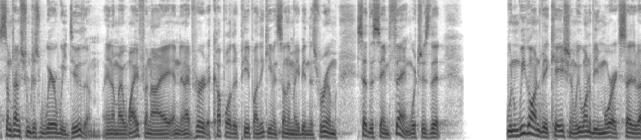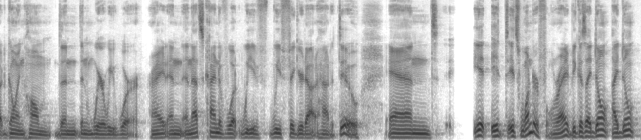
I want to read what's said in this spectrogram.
sometimes from just where we do them. You know, my wife and I, and I've heard a couple other people, I think even some of them maybe in this room, said the same thing, which is that when we go on vacation, we want to be more excited about going home than than where we were, right? And and that's kind of what we've we've figured out how to do, and it it it's wonderful, right? Because I don't I don't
